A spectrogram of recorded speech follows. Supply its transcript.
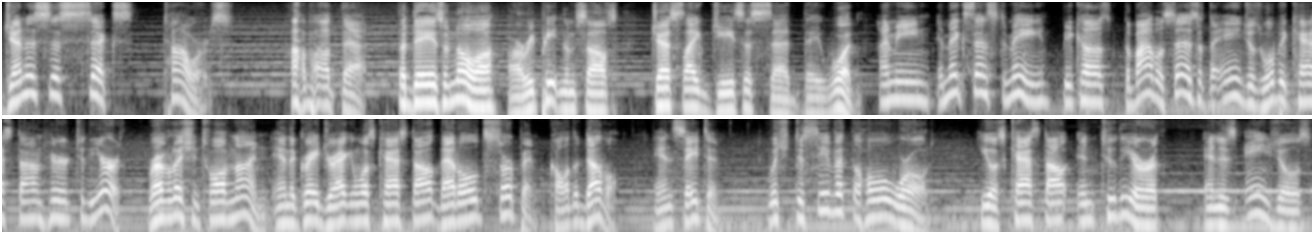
Genesis 6 towers. How about that? The days of Noah are repeating themselves just like Jesus said they would. I mean, it makes sense to me because the Bible says that the angels will be cast down here to the earth. Revelation 12:9, and the great dragon was cast out, that old serpent called the devil and Satan, which deceiveth the whole world. He was cast out into the earth, and his angels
